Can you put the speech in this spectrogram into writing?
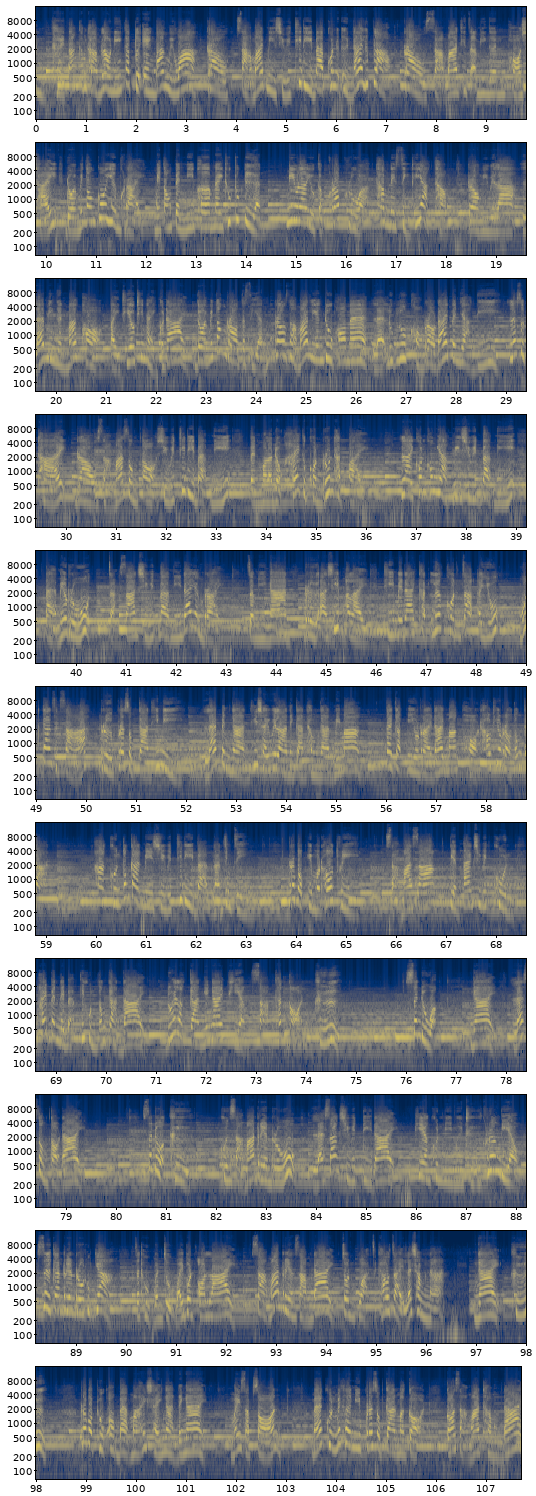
คุณเคยตั้งคำถามเหล่านี้กับตัวเองบ้างไหมว่า เราสามารถมีชีวิตที่ดีแบบคนอื่นได้หรือเปล่า เราสามารถที่จะมีเงินพอใช้ โดยไม่ต้องกู้ยืมใคร ไม่ต้องเป็นหนี้เพิ่มในทุกๆเดือน มีเวลาอยู่กับครอบครัวทำในสิ่งที่อยากทำเรามีเวลาและมีเงินมากพอไปเที่ยวที่ไหนก็ได้ โดยไม่ต้องรอเกษียณ เราสามารถเลี้ยงดูพ่อแม่และลูกๆของเราได้เป็นอย่างดี และสุดท้ายเราสามารถส่งต่อชีวิตที่ดีแบบนี้ เป็นมรดกให้กับคนรุ่นถัดไป หลายคนคงอยากมีชีวิตแบบนี้ แต่ไม่รู้จะสร้างชีวิตแบบนี้ได้อย่างไร จะมีงานหรืออาชีพอะไร ที่ไม่ได้คัดเลือกคนจากอายุ วุฒิการศึกษา หรือประสบการณ์ที่มี และเป็นงานที่ใช้เวลาในการทำงานไม่มาก แต่กลับมีรายได้มากพอเท่าที่เราต้องการ หากคุณต้องการมีชีวิตที่ดีแบบนั้นจริงๆ ระบบ Immortal Tree สามารถสร้างเปลี่ยนแปลงชีวิตคุณให้เป็นในแบบที่คุณต้องการได้ ด้วยหลักการง่ายๆเพียง 3 ขั้นตอนคือ สะดวก ง่าย และส่งต่อได้ สะดวกคือ คุณสามารถเรียนรู้และสร้างชีวิตดีได้ เพียงคุณมีมือถือเครื่องเดียว สื่อการเรียนรู้ทุกอย่าง จะถูกบรรจุไว้บนออนไลน์ สามารถเรียนซ้ำได้จนกว่าจะเข้าใจและชำนาญ ง่าย คือ ระบบถูกออกแบบมาให้ใช้งานได้ง่าย ไม่ซับซ้อน แม้คุณไม่เคยมีประสบการณ์มาก่อน ก็สามารถทำได้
